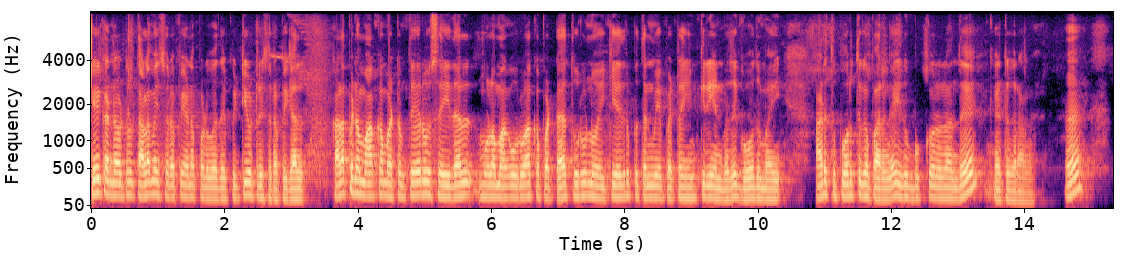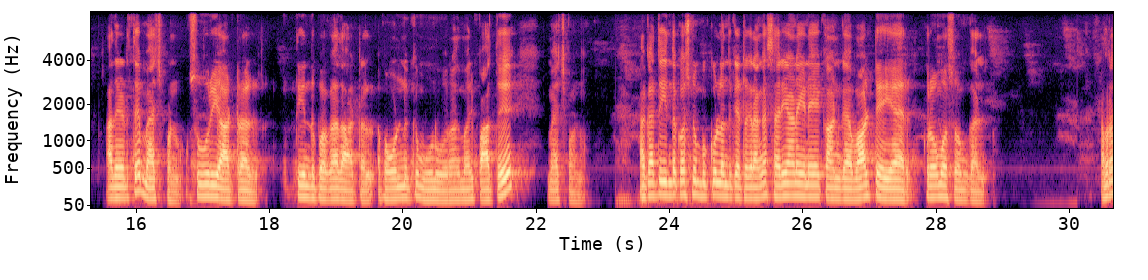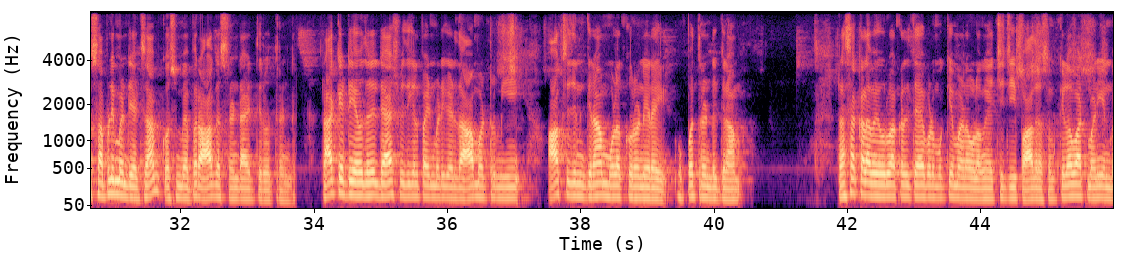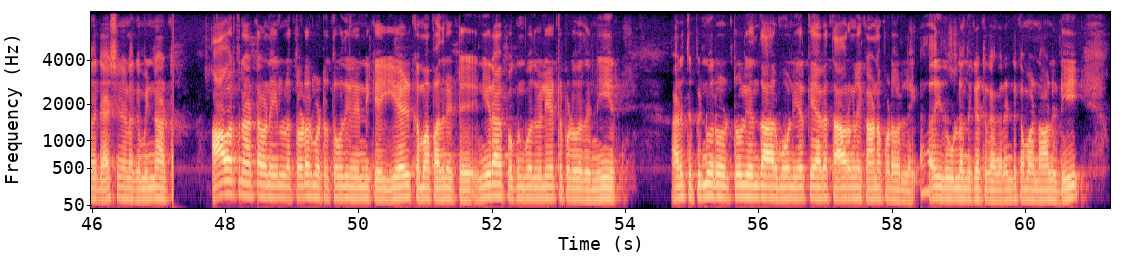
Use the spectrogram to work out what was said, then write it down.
கீழ்கண்டவற்றில் தலைமை சுரப்பி எனப்படுவது பிட்டியூட்ரி சுரப்பிகள் கலப்பினமாக்கம் மற்றும் தேர்வு செய்தல் மூலமாக உருவாக்கப்பட்ட துரு நோய்க்கு எதிர்ப்பு தன்மையை பெற்ற இம்கிரி என்பது கோதுமை. அடுத்து பொறுத்துக்க பாருங்கள் இது புக்கில் வந்து கேட்டுக்கிறாங்க. அதை எடுத்து மேட்ச் பண்ணும். சூரிய ஆற்றல் தீர்ந்து போகாத ஆற்றல். அப்போ ஒன்றுக்கு மூணு வரும். அது மாதிரி பார்த்து மேட்ச் பண்ணும். அதுக்கடுத்து இந்த கொஸ்டின் புக்குள்ளேருந்து கேட்டுக்கிறாங்க. சரியான இணையை காண்க. வால்டேயர் குரோமோசோம்கள். அப்புறம் supplementary exam question paper August ரெண்டாயிரத்தி இருபத்தி ரெண்டு. ராக்கெட் ஏவுதலில் டேஷ் விதிகள் பயன்படுகிறது. ஆ மற்றும் இ. ஆக்சிஜன் கிராம் மூலக்கூறு நிறை முப்பத்தி ரெண்டு கிராம் ரசக்கலவை உருவாக்கலில் தேவைப்படும் முக்கியமான உலகம் ஹெச்ஜி பாதரசம். கிலோவாட் மணி என்பது டேஷின் அழகு மின்னாட்டம். ஆவர்த்தன அட்டவணையில் உள்ள தொடர் மற்றும் தொகுதியின் எண்ணிக்கை ஏழு கமா பதினெட்டு. நீராவி போக்கும்போது வெளியேற்றப்படுவது நீர். அடுத்து பின்வருவற்றுள் எந்த ஹார்மோன் இயற்கையாக தாவரங்களில் காணப்படவில்லை. அதாவது இது உள்ளேருந்து கேட்டிருக்காங்க. ரெண்டு கமா நாலு டி.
